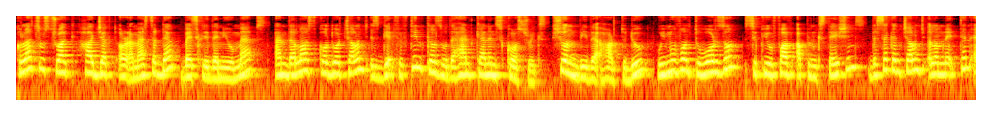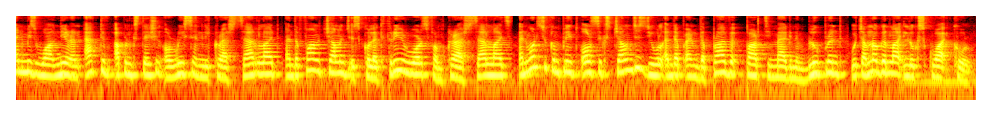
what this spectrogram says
Collateral Strike, Hijacked or Amsterdam, basically the new maps. And the last Cold War challenge is get 15 kills with the hand cannon score streaks. Shouldn't be that hard to do. We move on to Warzone, secure 5 uplink stations. The second challenge, eliminate 10 enemies while near an active uplink station or recently crashed satellite. And the final challenge is collect 3 rewards from crashed satellites. And once you complete all 6 challenges, you will end up earning the private party Magnum blueprint, which I'm not gonna lie, looks quite cool.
